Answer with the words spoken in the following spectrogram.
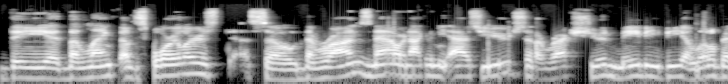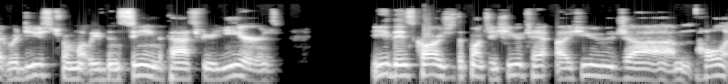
the uh, the length of the spoilers, so the runs now are not going to be as huge. So the wreck should maybe be a little bit reduced from what we've been seeing the past few years. These cars just a bunch of huge a huge um, hole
